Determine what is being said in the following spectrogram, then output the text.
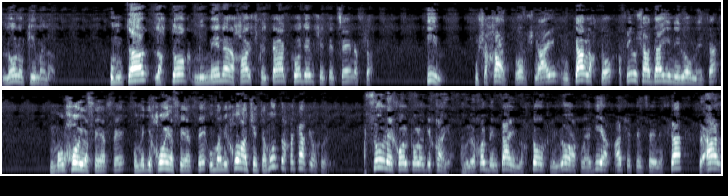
לא לוקים עליו. ומותר לחתוך ממנה אחר שחיטה קודם שתצא נפשה. אם הוא שחט רוב שניים, מותר לחתוך, אפילו שעדיין היא לא מתה, ומולכו יפה יפה, ומדיחו יפה יפה, ומניחו עד שתמות, ואחר כך יאכלו. אסור לאכול כל עוד היא חיה, אבל הוא יכול בינתיים לחתוך, למלוח, להדיח, עד שתצא נפשה, ואז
